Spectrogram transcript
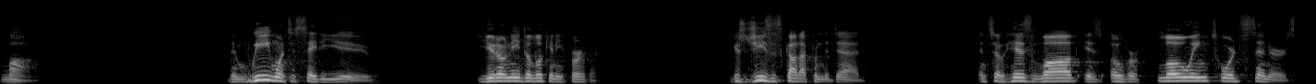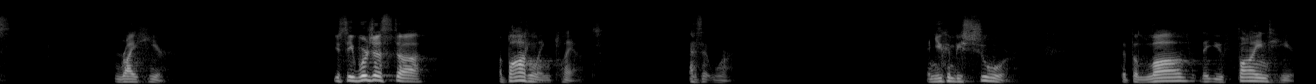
love, then we want to say to you, you don't need to look any further because Jesus got up from the dead. And so his love is overflowing towards sinners right here. You see, we're just a, a bottling plant, as it were. And you can be sure that the love that you find here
